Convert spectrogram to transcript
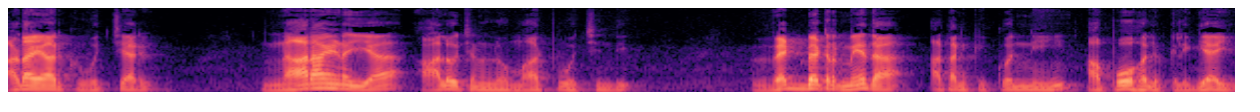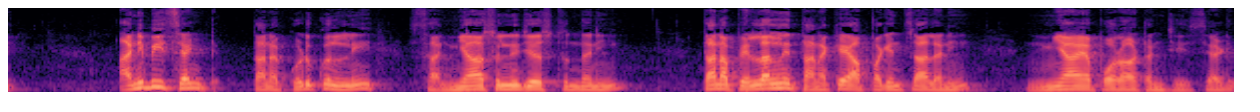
అడయార్కు వచ్చారు. నారాయణయ్య ఆలోచనలో మార్పు వచ్చింది. వెడ్ బెటర్ మీద అతనికి కొన్ని అపోహలు కలిగాయి. అనిబిసెంట్ తన కొడుకుల్ని సన్యాసుల్ని చేస్తుందని తన పిల్లల్ని తనకే అప్పగించాలని న్యాయ పోరాటం చేశాడు.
